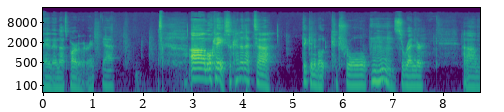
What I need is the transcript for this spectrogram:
and, and that's part of it, right? Yeah. Um, okay, so kind of that uh, thinking about control, mm-hmm. surrender. Um,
